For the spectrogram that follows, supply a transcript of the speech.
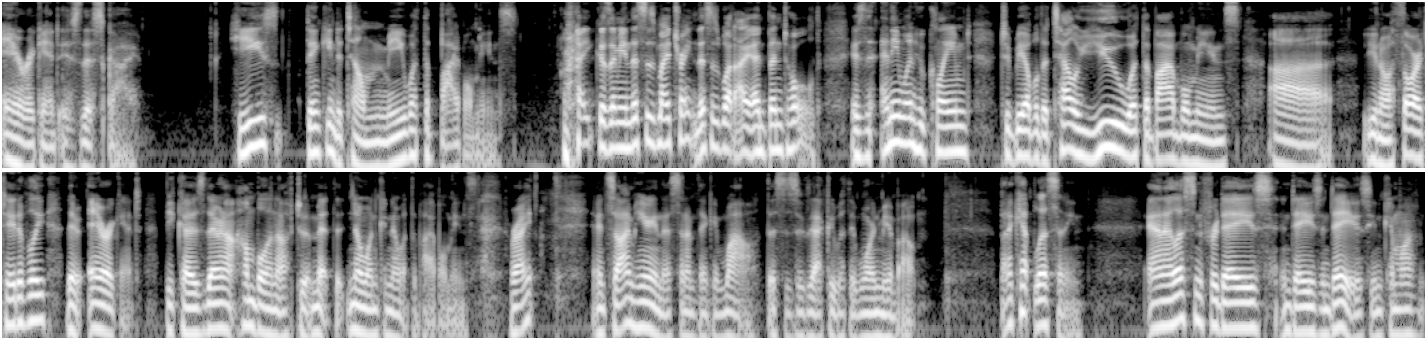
arrogant is this guy? He's thinking to tell me what the Bible means. Right? Because I mean, this is my train. This is what I had been told is that anyone who claimed to be able to tell you what the Bible means, uh, you know, authoritatively, they're arrogant because they're not humble enough to admit that no one can know what the Bible means. Right? And so I'm hearing this and I'm thinking, wow, this is exactly what they warned me about. But I kept listening and I listened for days and days and days. He'd come on,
